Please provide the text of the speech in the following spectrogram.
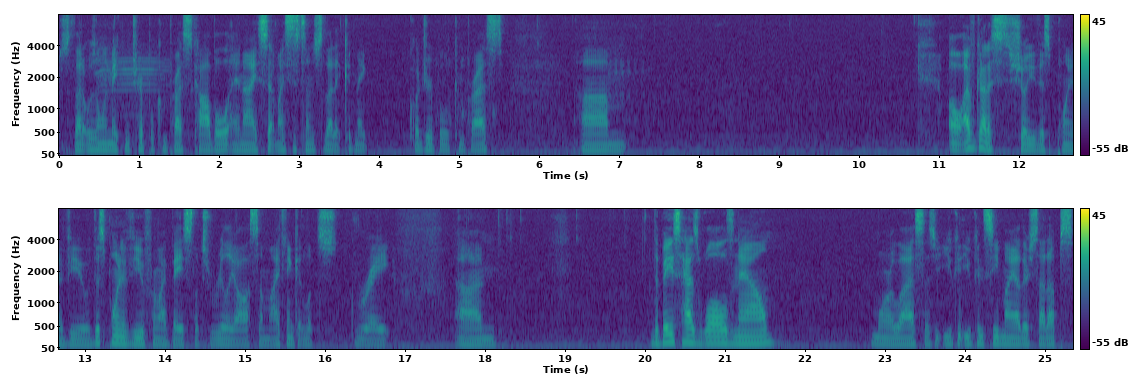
so that it was only making triple compressed cobble, and I set my system so that it could make quadruple compressed. Um, oh, I've got to show you this point of view. This point of view for my base looks really awesome. I think it looks great. Um, the base has walls now, more or less. As you can you can see my other setups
